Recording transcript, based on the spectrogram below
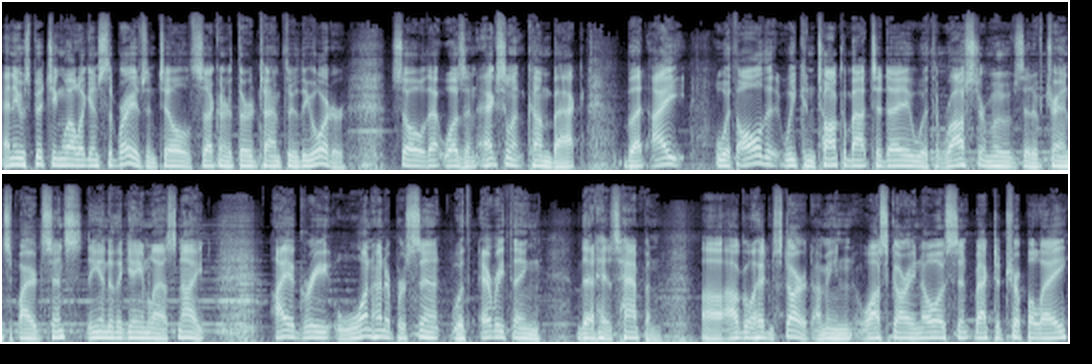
And he was pitching well against the Braves until second or third time through the order. So that was an excellent comeback. But I with all that we can talk about today with the roster moves that have transpired since the end of the game last night, I agree 100% with everything that has happened. Uh, I'll go ahead and start. I mean, Huascar Ynoa sent back to AAA,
